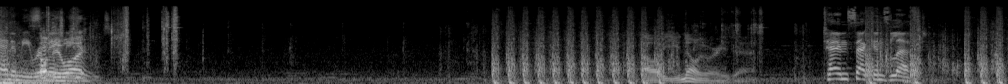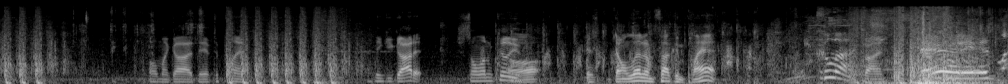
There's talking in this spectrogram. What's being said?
enemy remaining. You know where he's at. 10 seconds left. Oh my god, they have to plant. I think you got it. Just don't let them kill you. Oh, just don't let him fucking plant. Clutch. Fine. There it is!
